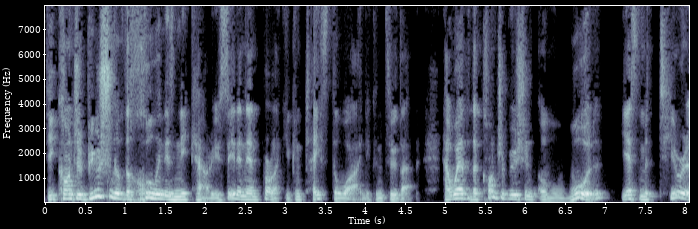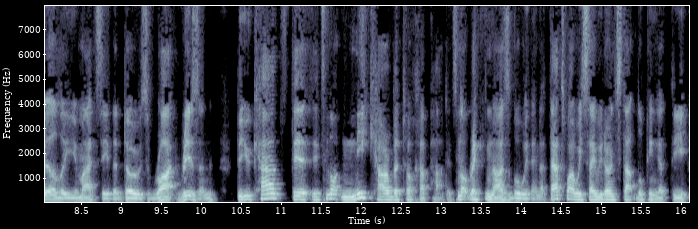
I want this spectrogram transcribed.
the contribution of the chulin is nikar. You see it in the end product. You can taste the wine. You can do that. However, the contribution of wood, yes, materially you might see the dough's right risen, but you can't. It's not nikar betochapat. It's not recognizable within it. That's why we say we don't start looking at the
